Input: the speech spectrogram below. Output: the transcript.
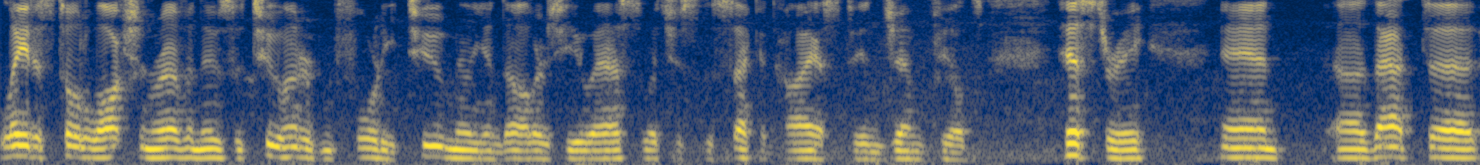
latest total auction revenues of 242 million dollars US, which is the second highest in Gemfields history, and uh, that uh,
